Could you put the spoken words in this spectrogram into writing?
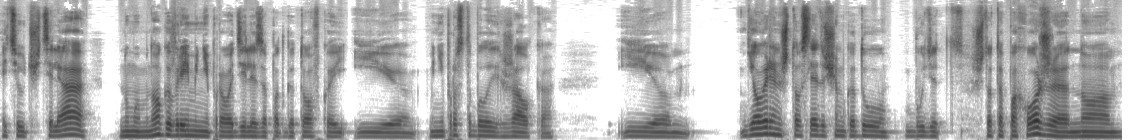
эти учителя, ну, мы много времени проводили за подготовкой, и мне просто было их жалко. И я уверен, что в следующем году будет что-то похожее, но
